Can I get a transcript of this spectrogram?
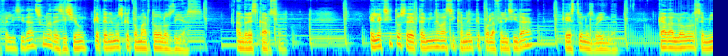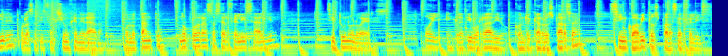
felicidad es una decisión que tenemos que tomar todos los días. Andrés Carson. El éxito se determina básicamente por la felicidad que esto nos brinda. Cada logro se mide por la satisfacción generada. Por lo tanto, no podrás hacer feliz a alguien si tú no lo eres. Hoy en Creativo Radio con Ricardo Esparza, 5 hábitos para ser feliz.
